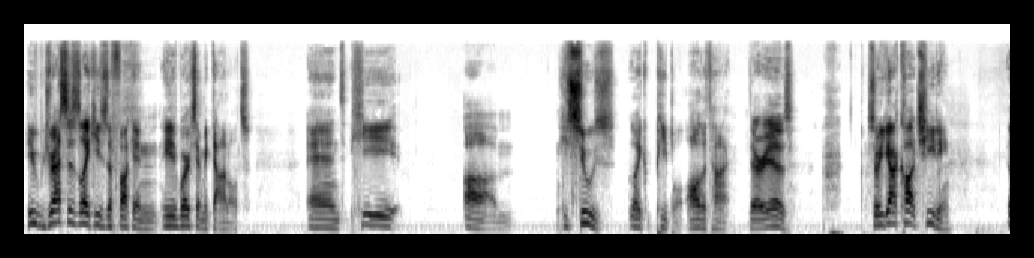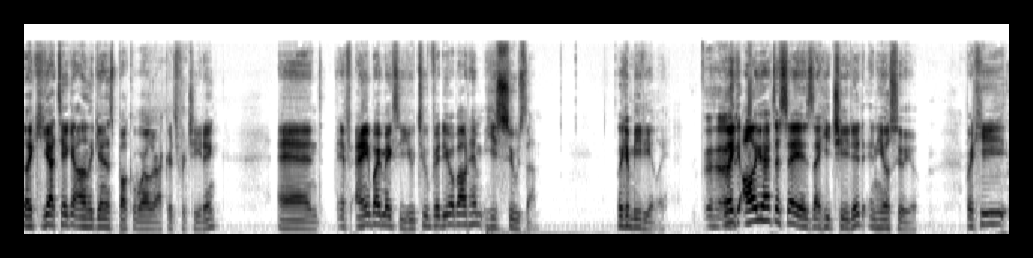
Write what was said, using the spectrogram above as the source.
He dresses like he's a fucking. He works at McDonald's, and he, um, he sues like people all the time. There he is. So he got caught cheating. Like he got taken out of the Guinness Book of World Records for cheating. And if anybody makes a YouTube video about him, he sues them. Like immediately. Like all you have to say is that he cheated and he'll sue you. But he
